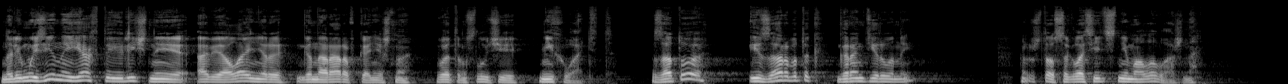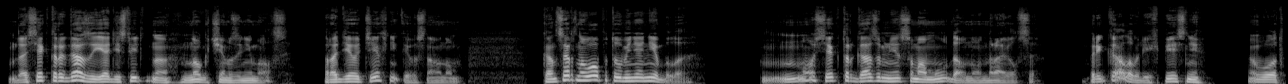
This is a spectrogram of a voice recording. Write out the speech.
На лимузины, яхты и личные авиалайнеры гонораров, конечно, в этом случае не хватит. Зато и заработок гарантированный, что, согласитесь, немаловажно. До сектора газа я действительно много чем занимался. Радиотехникой в основном. Концертного опыта у меня не было. Но сектор газа мне самому давно нравился. Прикалывали их песни. Вот.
